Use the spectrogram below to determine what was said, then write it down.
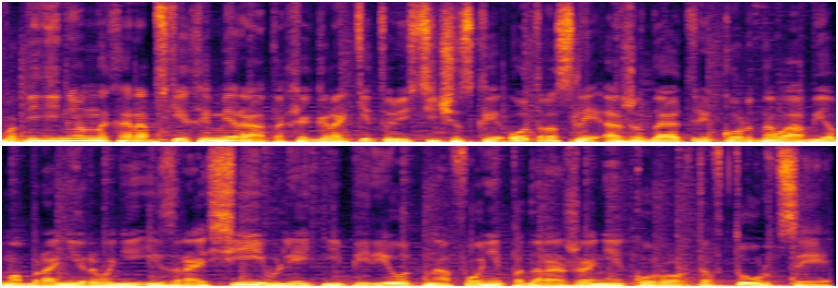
В Объединенных Арабских Эмиратах игроки туристической отрасли ожидают рекордного объема бронирования из России в летний период на фоне подорожания курортов Турции.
